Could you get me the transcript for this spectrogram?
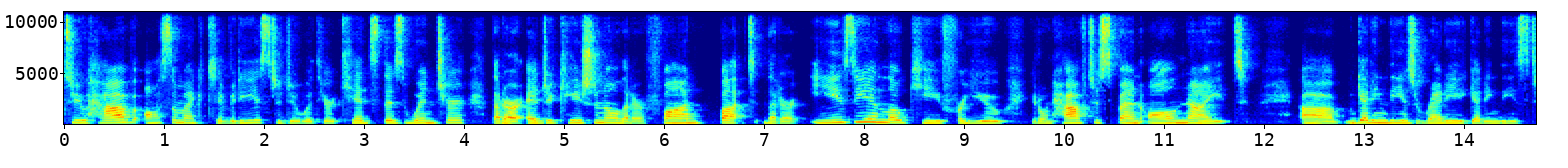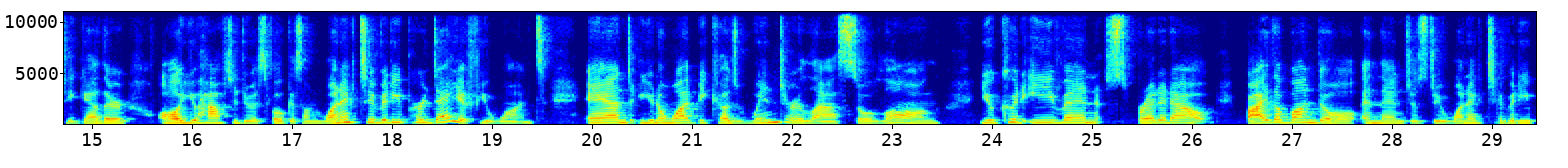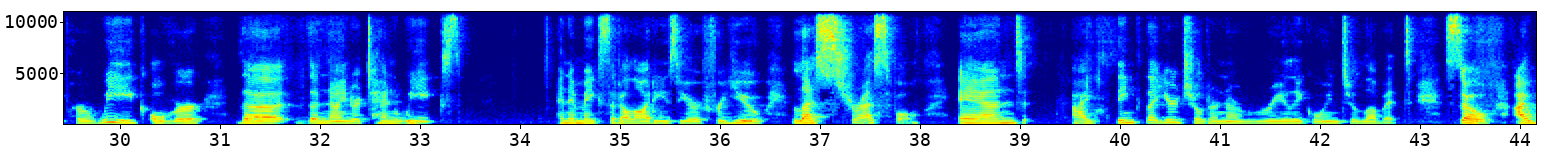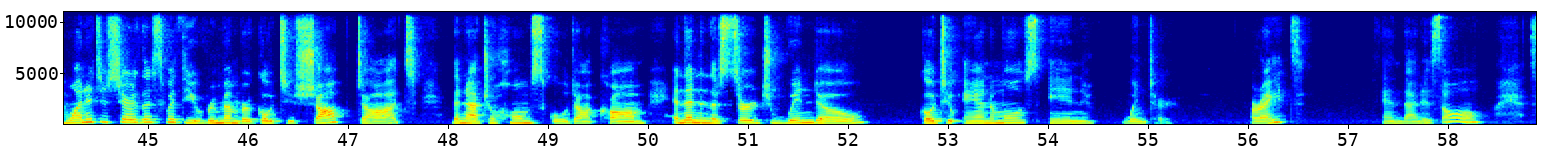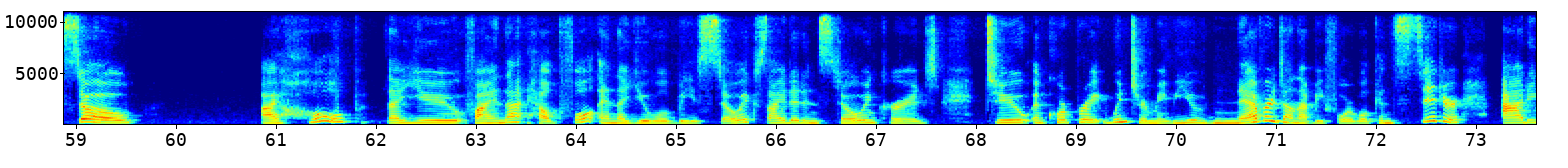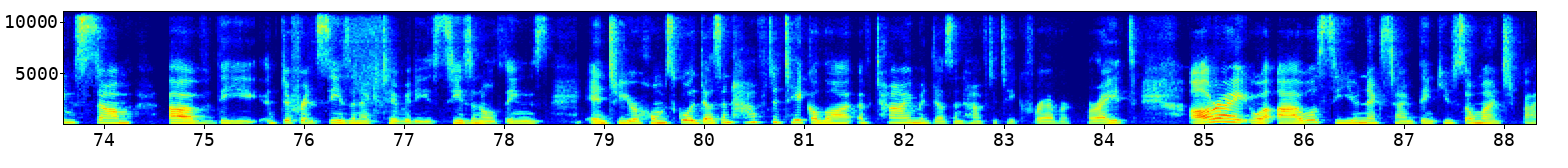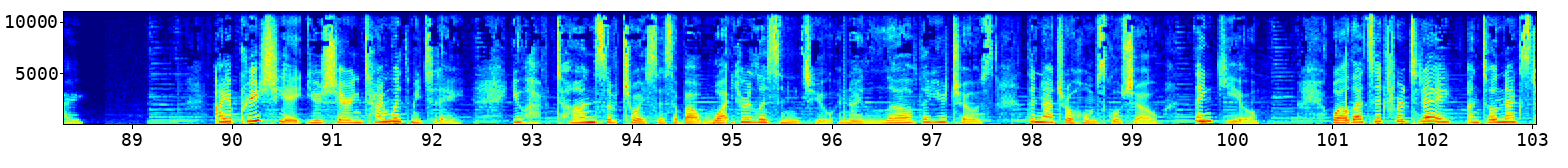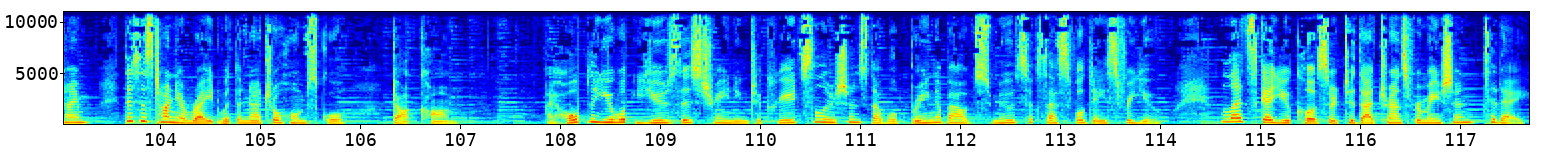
to have awesome activities to do with your kids this winter that are educational, that are fun, but that are easy and low key for you. You don't have to spend all night uh, getting these ready, getting these together. All you have to do is focus on one activity per day if you want. And you know what? Because winter lasts so long, you could even spread it out buy the bundle and then just do one activity per week over the the 9 or 10 weeks and it makes it a lot easier for you less stressful and I think that your children are really going to love it. So, I wanted to share this with you. Remember, go to shop.thenaturalhomeschool.com and then in the search window, go to animals in winter. All right. And that is all. So I hope that you find that helpful and that you will be so excited and so encouraged to incorporate winter. Maybe you've never done that before. Well, consider adding some of the different season activities, seasonal things into your homeschool. It doesn't have to take a lot of time, it doesn't have to take forever. All right. All right. Well, I will see you next time. Thank you so much. Bye. I appreciate you sharing time with me today. You have tons of choices about what you're listening to, and I love that you chose the Natural Homeschool Show. Thank you. Well, that's it for today. Until next time, this is Tanya Wright with the thenaturalhomeschool.com. I hope that you will use this training to create solutions that will bring about smooth, successful days for you. Let's get you closer to that transformation today.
